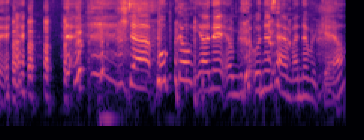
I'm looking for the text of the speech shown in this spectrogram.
네. 자, 목동 연애 연구소 오늘 사연 만나볼게요.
